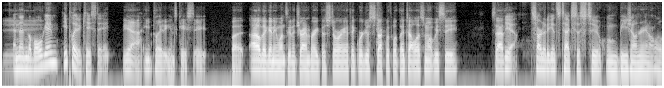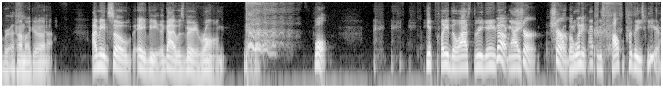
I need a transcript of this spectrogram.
Yeah. And then the bowl game, he played at K State. Yeah, he played against K State. But I don't think anyone's going to try and break this story. I think we're just stuck with what they tell us and what we see. Sadly. Yeah. Started against Texas too when Bijan ran all over us. Oh my god. Yeah. I mean, so AV, the guy was very wrong. well, he played the last three games. No, sure, sure, but when it was out for the year.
